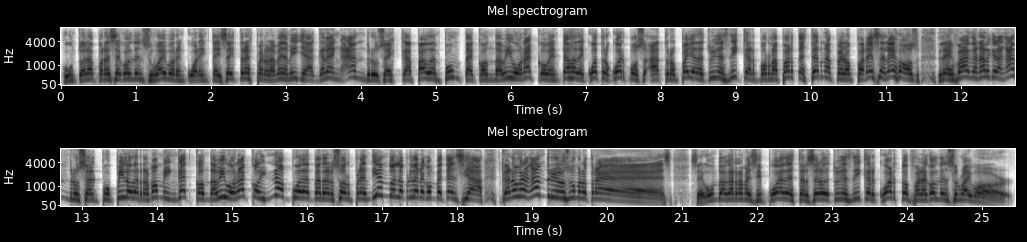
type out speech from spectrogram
Junto a él aparece Golden Survivor en 46-3 para la media milla. Gran Andrews escapado en punta con David Boraco. Ventaja de cuatro cuerpos. Atropella de Twin Sneaker por la parte externa, pero parece lejos. Les va a ganar Gran Andrews, el pupilo de Ramón Minguet con David Boraco y no puede perder. Sorprendiendo en la primera competencia. Ganó Gran Andrews, número 3. Segundo, agárrame si puedes. Tercero de Twin Sneaker. Cuarto para Golden Survivor.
